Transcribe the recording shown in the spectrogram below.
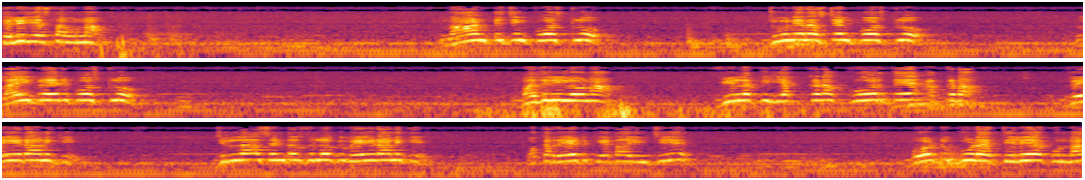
తెలియజేస్తా ఉన్నా. నాన్ టీచింగ్ పోస్టులు జూనియర్ అసిస్టెంట్ పోస్టులు లైబ్రరీ పోస్టులు బదిలీలోన వీళ్ళకి ఎక్కడ కోరితే అక్కడ వేయడానికి జిల్లా సెంటర్స్లోకి వేయడానికి ఒక రేటు కేటాయించి బోర్డుకు కూడా తెలియకుండా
